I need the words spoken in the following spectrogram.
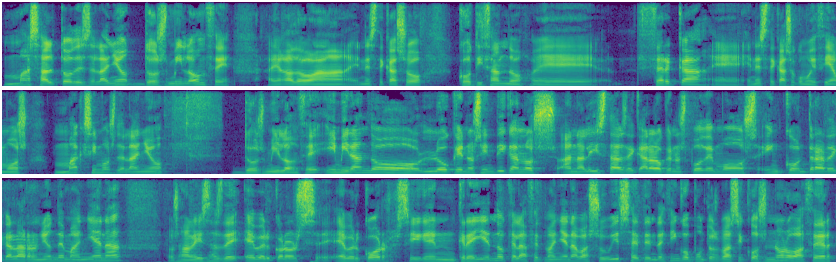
más alto desde el año 2011 ha llegado a en este caso cotizando eh, cerca eh, en este caso como decíamos máximos del año 2011. Y mirando lo que nos indican los analistas de cara a lo que nos podemos encontrar de cara a la reunión de mañana, los analistas de Evercore, Evercore, siguen creyendo que la Fed mañana va a subir 75 puntos básicos, no lo va a hacer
